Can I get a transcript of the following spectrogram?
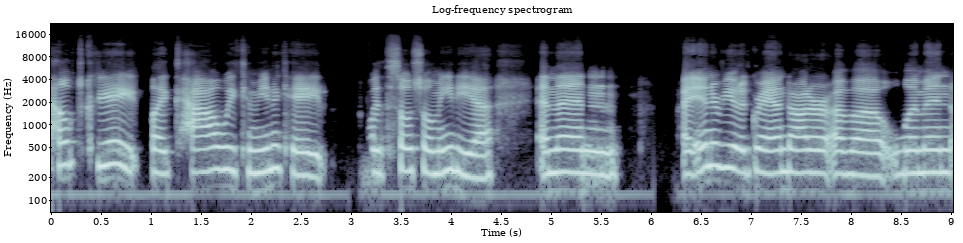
helped create like how we communicate with social media. And then I interviewed a granddaughter of a woman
